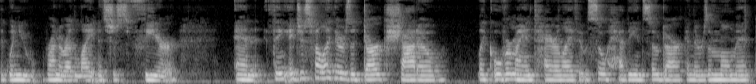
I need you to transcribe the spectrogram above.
like when you run a red light and it's just fear. And thing, it just felt like there was a dark shadow like over my entire life. It was so heavy and so dark. And there was a moment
